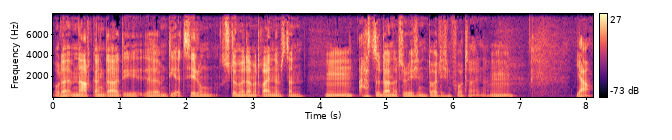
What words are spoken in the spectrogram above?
oder im Nachgang da die, äh, die Erzählungsstimme damit reinnimmst, dann mhm. hast du da natürlich einen deutlichen Vorteil. Ne? Mhm. Ja.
